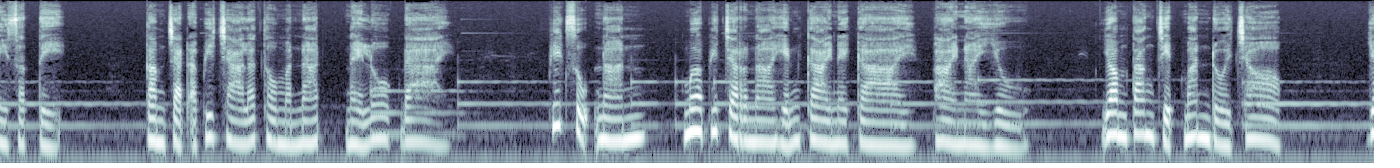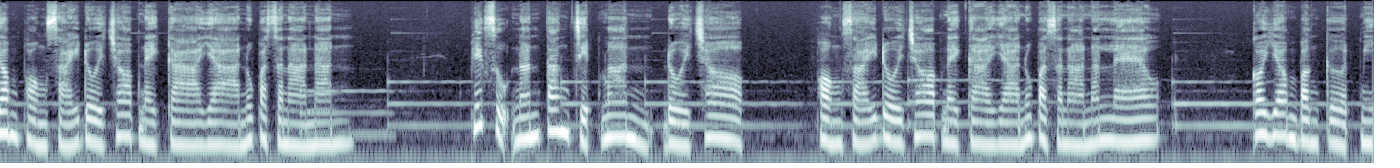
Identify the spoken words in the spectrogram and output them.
มีสติกำจัดอภิชาและโทมนัสในโลกได้ ภิกษุนั้นเมื่อพิจารณาเห็นกายในกาย ภายในอยู่ ย่อมตั้งจิตมั่นโดยชอบ ย่อมผ่องใสโดยชอบในกายานุปัสสนานั้น ภิกษุนั้นตั้งจิตมั่นโดยชอบผ่องใสโดยชอบในกายานุปัสสนานั้นแล้ว ก็ย่อมบังเกิดมี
